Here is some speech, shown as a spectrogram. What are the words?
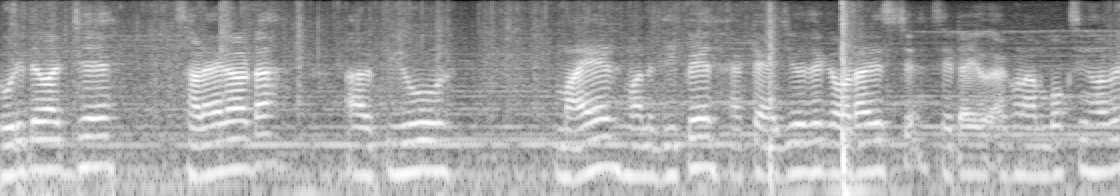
ঘড়িতে বাজছে সাড়ে এগারোটা আর পিওর মায়ের মানে দ্বীপের একটা অ্যাজিও থেকে অর্ডার এসছে সেটাই এখন আনবক্সিং হবে।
